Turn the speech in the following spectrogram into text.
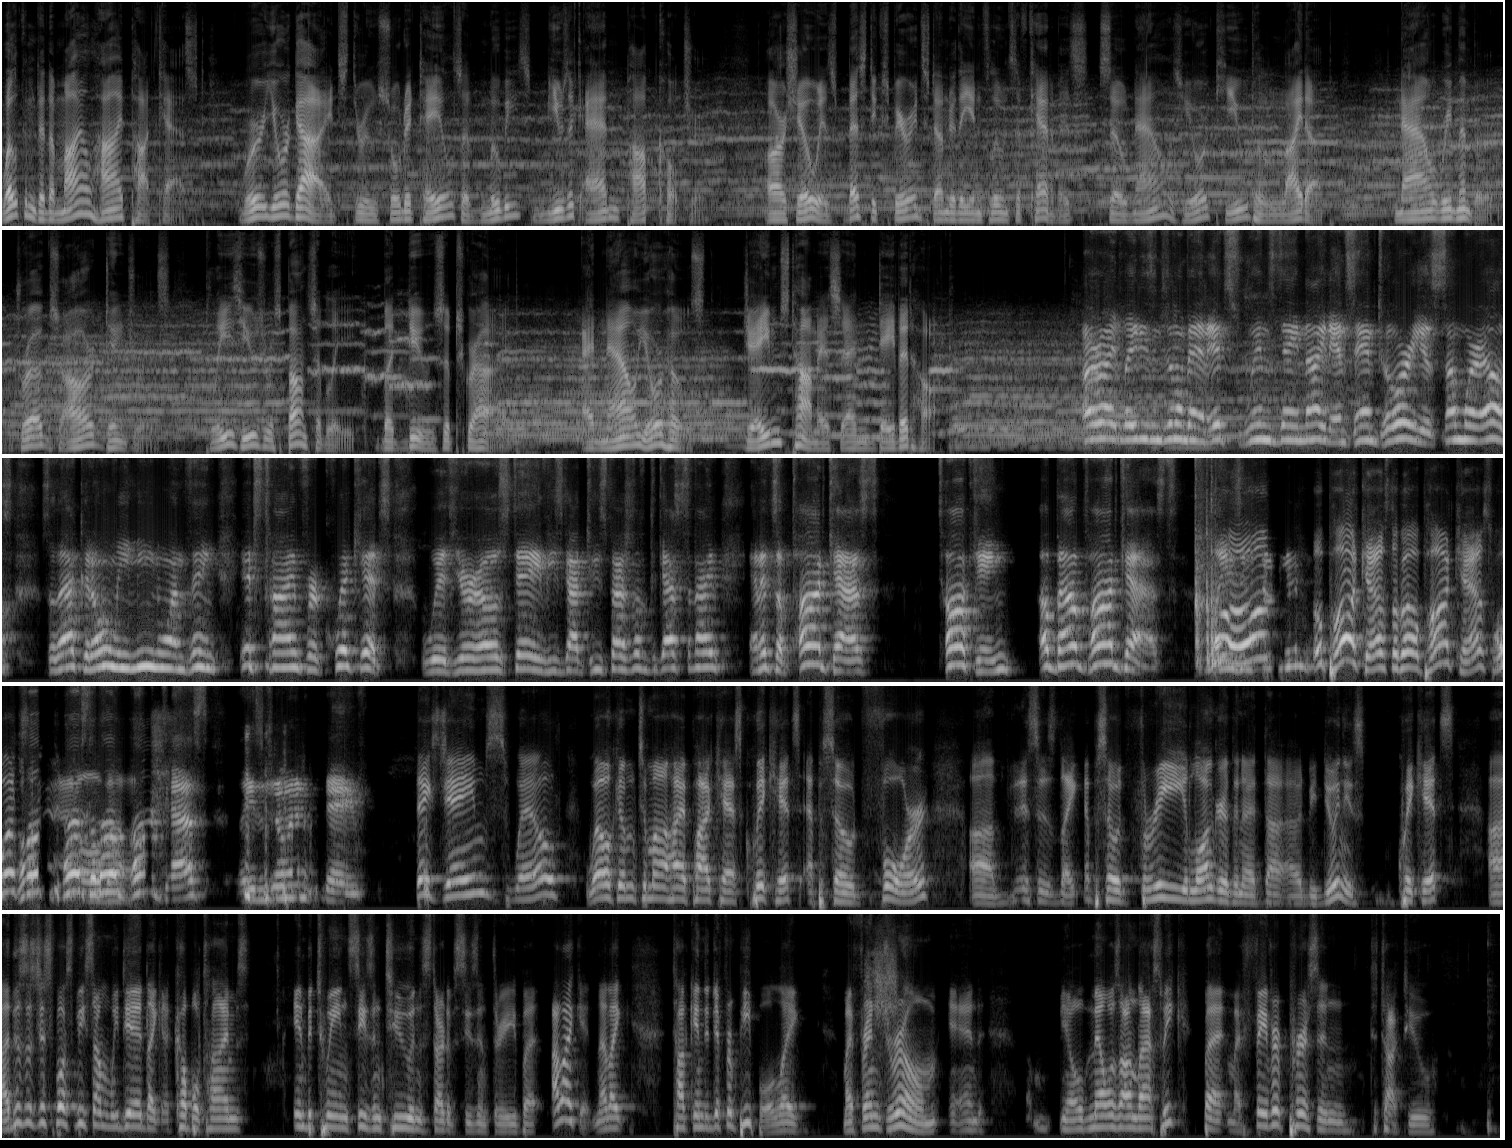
Welcome to the Mile High Podcast. We're your guides through sordid tales of movies, music, and pop culture. Our show is best experienced under the influence of cannabis, so now is your cue to light up. Now remember, drugs are dangerous. Please use responsibly, but do subscribe. And now your hosts, James Thomas and David Hawk. All right, ladies and gentlemen, it's Wednesday night and Santori is somewhere else. So that could only mean one thing. It's time for quick hits with your host, Dave. He's got two special guests tonight, and it's a podcast talking about podcasts. Oh, a podcast about podcasts. What's a podcast about podcasts? Ladies and gentlemen, Dave. Thanks, James. Well, welcome to Mile High Podcast Quick Hits, episode four. Uh, this is like episode three longer than I thought I would be doing these quick hits. Uh, this is just supposed to be something we did like a couple times in between season two and the start of season three, but I like it. And I like talking to different people, like my friend Jerome. And, you know, Mel was on last week, but my favorite person to talk to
